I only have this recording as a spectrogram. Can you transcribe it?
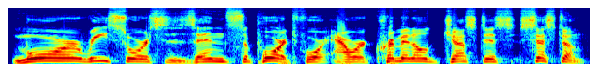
More resources and support for our criminal justice system.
